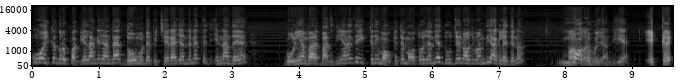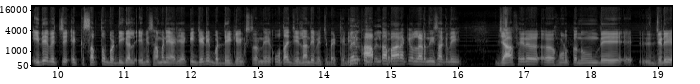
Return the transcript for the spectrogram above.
ਉਹ ਇੱਕ ਗਰੁੱਪ ਅੱਗੇ ਲੰਘ ਜਾਂਦਾ ਹੈ ਦੋ ਮੁੰਡੇ ਪਿੱਛੇ ਰਹਿ ਜਾਂਦੇ ਨੇ ਤੇ ਇਹਨਾਂ ਦੇ ਗੋਲੀਆਂ ਵੱਜ- ਵੱਜਦੀਆਂ ਨੇ ਤੇ ਇੱਕ ਦੀ ਮੌਕੇ ਤੇ ਮੌਤ ਹੋ ਜਾਂਦੀ ਹੈ ਦੂਜੇ ਨੌਜਵਾਨ ਦੀ ਅਗਲੇ ਦਿਨ ਮੌਤ ਹੋ ਜਾਂਦੀ ਹੈ। ਇੱਕ ਇਹਦੇ ਵਿੱਚ ਇੱਕ ਸਭ ਤੋਂ ਵੱਡੀ ਗੱਲ ਇਹ ਵੀ ਸਾਹਮਣੇ ਆ ਰਹੀ ਹੈ ਕਿ ਜਿਹੜੇ ਵੱਡੇ ਗੈਂਗਸਟਰ ਨੇ ਉਹ ਤਾਂ ਜੇਲ੍ਹਾਂ ਦੇ ਵਿੱਚ ਬੈਠੇ ਨੇ। ਬਿਲਕੁਲ, ਆਪ ਤਾਂ ਬਿਲਕੁਲ। ਬਾਹਰ ਆ ਕੇ ਉਹ ਲੜ ਨਹੀਂ ਸਕਦੇ। ਜਾਂ ਫਿਰ ਅ, ਹੁਣ ਕਾਨੂੰਨ ਦੇ ਜਿਹੜੇ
